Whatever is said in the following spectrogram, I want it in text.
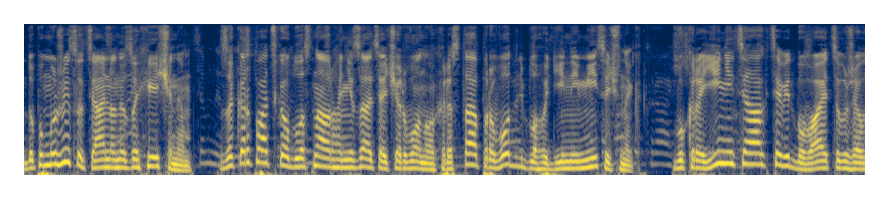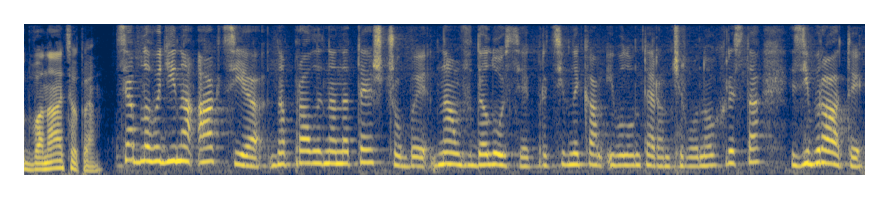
допоможи соціально незахищеним. Закарпатська обласна організація Червоного Христа проводить благодійний місячник. В Україні ця акція відбувається вже в 12-те. Ця благодійна акція направлена на те, щоб нам вдалося, як працівникам і волонтерам Червоного Христа, зібрати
